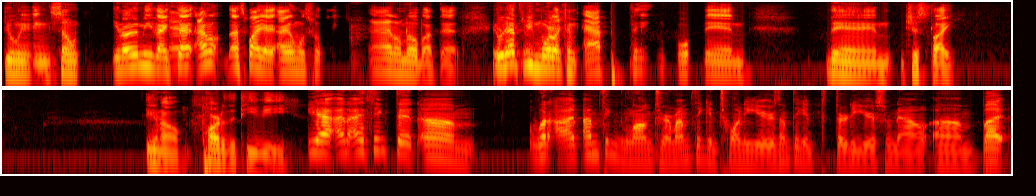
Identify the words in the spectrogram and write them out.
doing Sony. You know what I mean? Like And- that. I don't. That's why I, I almost feel like I don't know about that. It would have to be more that- like an app thing more than than just like you know part of the TV. Yeah, and I think that um, what I'm, I'm thinking long term. I'm thinking 20 years. I'm thinking 30 years from now. Um, but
